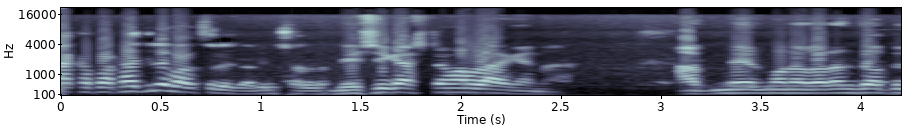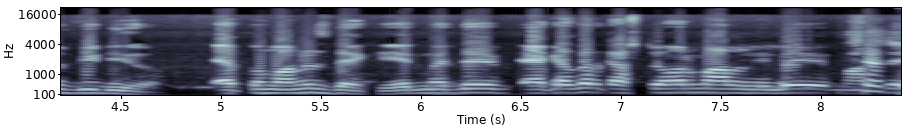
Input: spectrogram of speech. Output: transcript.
টাকা পাঠিয়ে দিলে মাল চলে যাবে ইনশাল্লাহ বেশি কাস্টমার লাগে না। আপনার মনে করেন যত ভিডিও এত মানুষ দেখে এর মধ্যে এক হাজার কাস্টমার মাল নিলে মাসে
